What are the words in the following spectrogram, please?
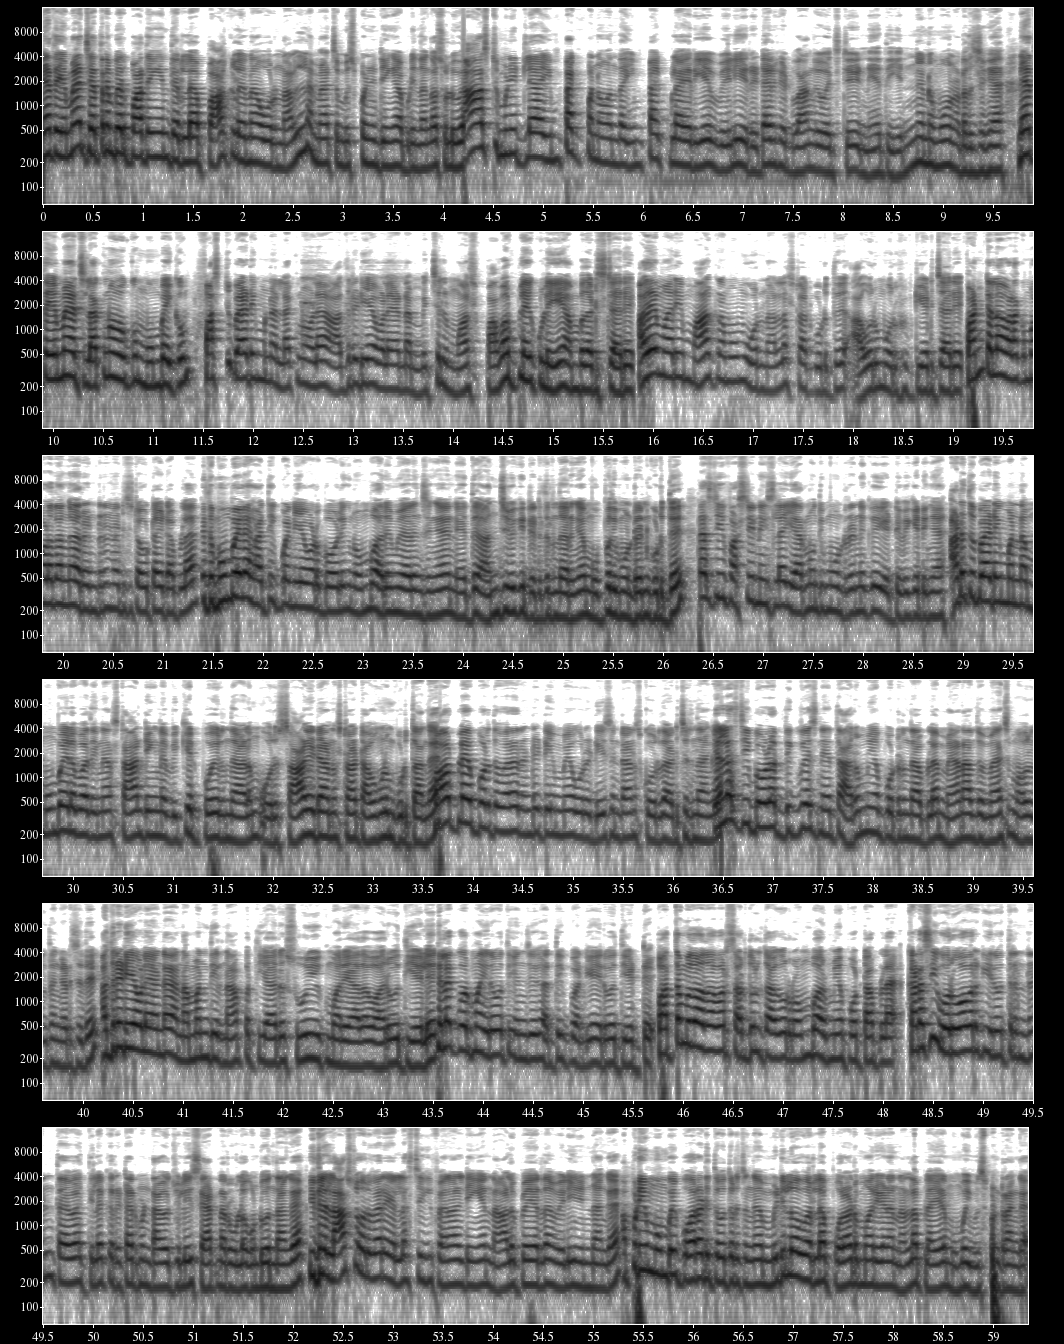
நேற்றைய மேட்ச் எத்தனை பேர் பார்த்தீங்கன்னு தெரியல. பார்க்கலன்னா ஒரு நல்ல மேட்ச்சை மிஸ் பண்ணிட்டீங்க அப்படின்னு தாங்க சொல்லுவேன். லாஸ்ட் மினிட்ல இம்பாக்ட் பண்ண வந்த இம்பாக்ட் பிளேயரையே வெளியே ரிட்டையர் ஹெட் வாங்க வச்சுட்டு நேற்று என்னென்னமோ நடந்துச்சுங்க. நேற்றைய மேட்ச் லக்னோவுக்கும் மும்பைக்கும் ஃபர்ஸ்ட் பேட்டிங் பண்ண லக்னோவில் அதிரடியாக விளையாண்ட மிச்சல் மாஸ் பவர் பிளேக்குள்ளேயே ஐம்பது அடிச்சிட்டாரு. அதே மாதிரி மார்க்ரமும் ஒரு நல்ல ஸ்டார்ட் கொடுத்து அவரும் ஒரு ஃபிஃப்டி அடிச்சாரு. பண்டெல்லாம் வழக்கம் போல தாங்க. ரெண்டு ரன் அடிச்சுட்டு அவுட் ஆயிட்டாப்ல இது மும்பையில் ஹர்திக் பாண்டியாவோட பவுலிங் ரொம்ப அருமையாக இருந்துச்சுங்க. நேற்று அஞ்சு விக்கெட் எடுத்திருந்தாருங்க. முப்பத்தி மூணு ரன் கொடுத்து. ஃபர்ஸ்ட் இன்னிங்ஸ்ல இரநூத்தி மூணு ரனுக்கு எட்டு விக்கெட்டுங்க அடுத்து பேட்டிங் பண்ண மும்பையில் பார்த்தீங்கன்னா ஸ்டார்டிங்கில் விக்கெட் போயிருந்தாலும் ஒரு சாலிடான ஸ்டார்ட் அவங்களும் கொடுத்தாங்க. பவர் பிளே பொறுத்தவரை ரெண்டு டீமுமே ஒரு டீசென்டான ஸ்கோர் தான் அடிச்சிருந்தாங்க. எல்எஸ்டி பவுலர் திக்வேஸ் நேற்று அருமையாக போட்டிருந்தாப்ல மேன் ஆஃப் த மேட்சும் அவருக்கு தான் கிடைச்சது. அதிரடியாக விளையாண்ட நமன்தீர் நாற்பத்தி ஆறு சூரியகுமார் யாதவ் அறுபத்தி ஏழு திலக் வர்மா இருபத்தி அஞ்சு ஹர்திக் பாண்டியா இருபத்தி எட்டு. பத்தொன்பதாவது ஓவர் சர்துல் தாகூர் ரொம்ப அருமையாக போட்டாப்ல கடைசி ஒரு ஓவருக்கு இருபத்தி ரெண்டு ரன் தேவை. திலக் ரிட்டையர்மெண்ட் ஆக சொல்லி சேட்னர் உள்ள கொண்டு வந்தாங்க. இதுல லாஸ்ட் ஓவர் வேற எல்எஸ்டிக்கு பெனால்ட்டிங்க நாலு பிளேயர் தான் வெளியே நின்னாங்க. அப்படியும் மும்பை போராடி தோத்துருச்சுங்க. மிடில் ஓவர்ல போராடு மாதிரியான நல்ல பிளேயர் மும்பை மிஸ் பண்றாங்க.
